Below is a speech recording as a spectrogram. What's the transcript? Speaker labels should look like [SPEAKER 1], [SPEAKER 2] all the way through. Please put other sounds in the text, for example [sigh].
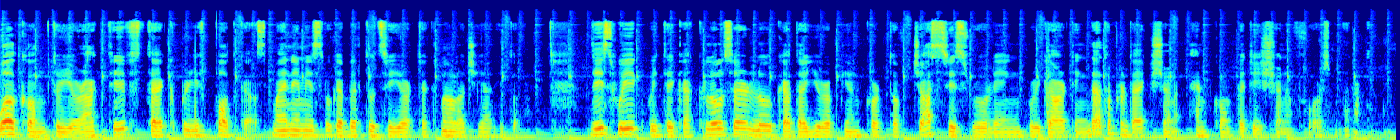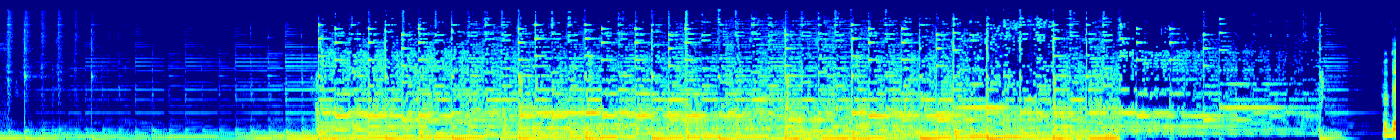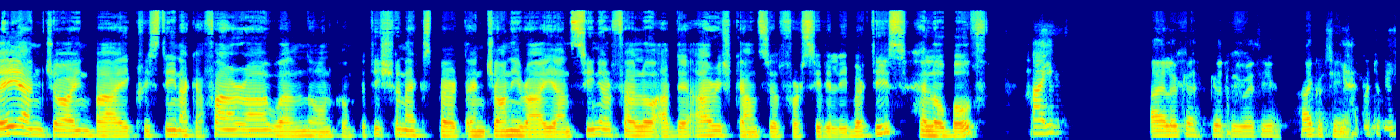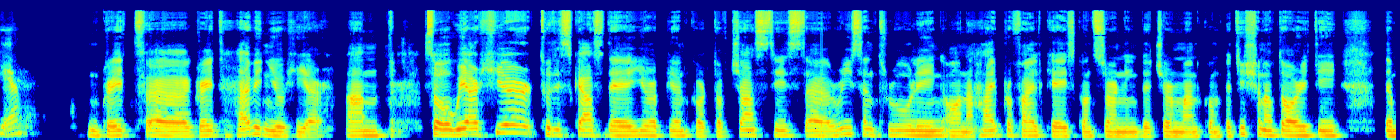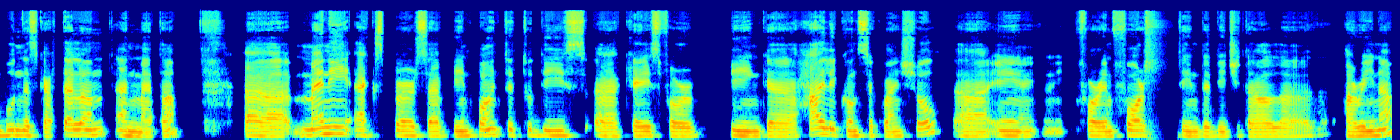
[SPEAKER 1] Welcome to Euractiv's Tech Brief podcast. My name is Luca Bertuzzi, your technology editor. This week, we take a closer look at the European Court of Justice ruling regarding data protection and competition enforcement. Today I'm joined by Cristina Caffarra, well-known competition expert, and Johnny Ryan, Senior Fellow at the Irish Council for Civil Liberties. Hello, both.
[SPEAKER 2] Hi.
[SPEAKER 3] Hi, Luca. Good to be with you. Hi, Cristina.
[SPEAKER 2] Yeah, good to be here.
[SPEAKER 1] Great, uh, great having you here. Um, so we are here to discuss the European Court of Justice uh, recent ruling on a high-profile case concerning the German Competition Authority, the Bundeskartellamt, and Meta. Uh, many experts have been pointed to this uh, case for being uh, highly consequential uh, in, for enforcing the digital uh, arena.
